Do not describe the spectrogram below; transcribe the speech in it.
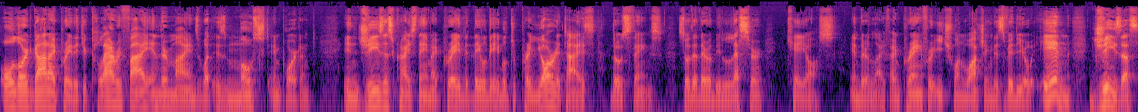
Oh Lord God, I pray that you clarify in their minds what is most important. In Jesus Christ's name, I pray that they will be able to prioritize those things so that there will be lesser chaos in their life. I'm praying for each one watching this video in Jesus'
